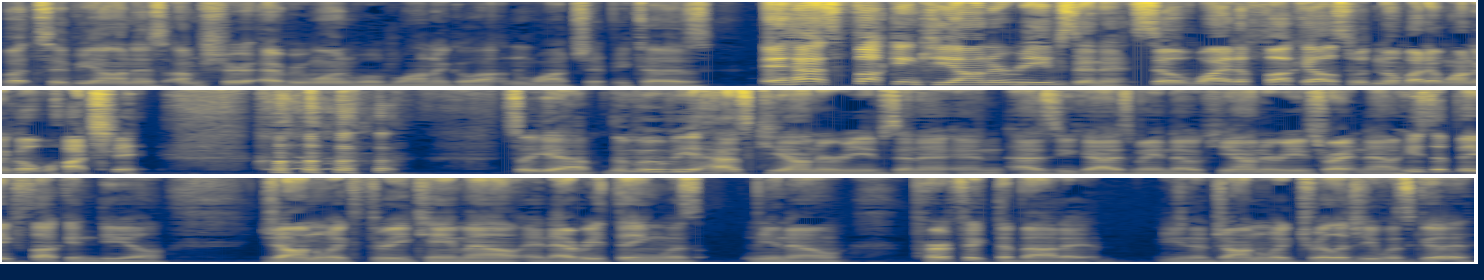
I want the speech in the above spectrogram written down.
But to be honest, I'm sure everyone would want to go out and watch it because it has fucking Keanu Reeves in it. So why the fuck else would nobody want to go watch it? so yeah, the movie has Keanu Reeves in it, and as you guys may know, Keanu Reeves right now he's a big fucking deal. John Wick three came out, and everything was you know perfect about it you know, John Wick trilogy was good.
